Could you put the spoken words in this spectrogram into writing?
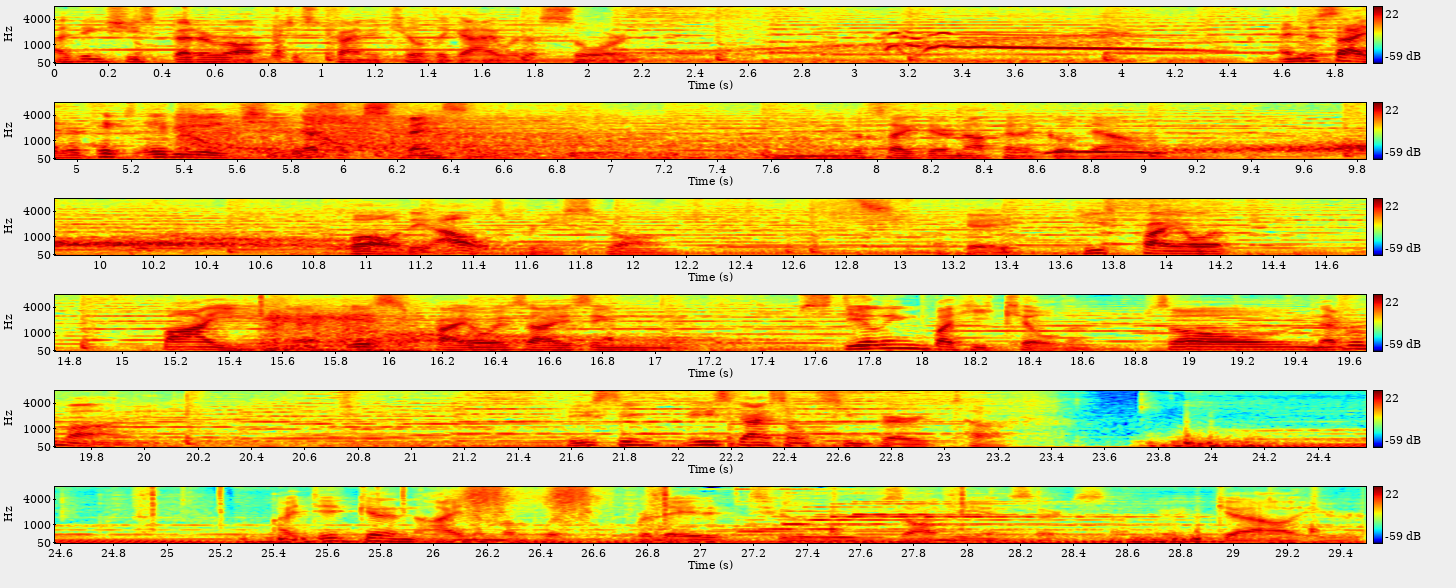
I think she's better off just trying to kill the guy with a sword. And besides, it takes 88 chi. That's expensive. Mm, it looks like they're not going to go down. Well, the owl's pretty strong. Okay, he's prior... Bai is prioritizing stealing, but he killed him. So, never mind. These, these guys don't seem very tough. I did get an item of related to zombie insects. I'm gonna get out of here.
